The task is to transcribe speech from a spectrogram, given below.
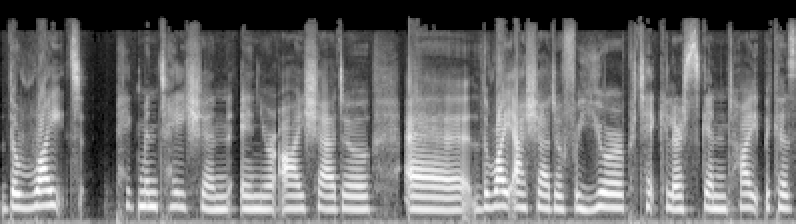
the right pigmentation in your eyeshadow, uh, the right eyeshadow for your particular skin type, because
